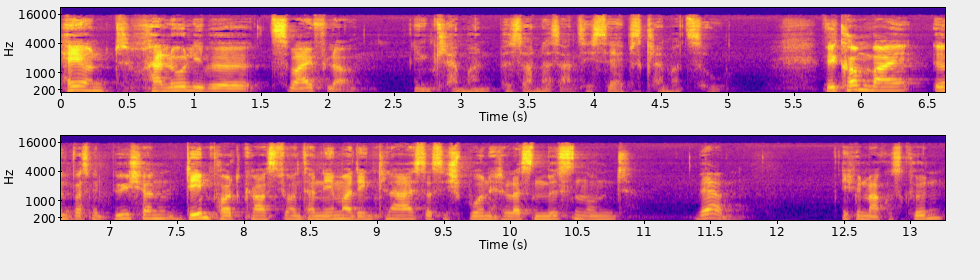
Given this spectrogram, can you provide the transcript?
Hey und hallo, liebe Zweifler, in Klammern besonders an sich selbst, Klammer zu. Willkommen bei Irgendwas mit Büchern, dem Podcast für Unternehmer, denen klar ist, dass sie Spuren hinterlassen müssen und werden. Ich bin Markus Köhn,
